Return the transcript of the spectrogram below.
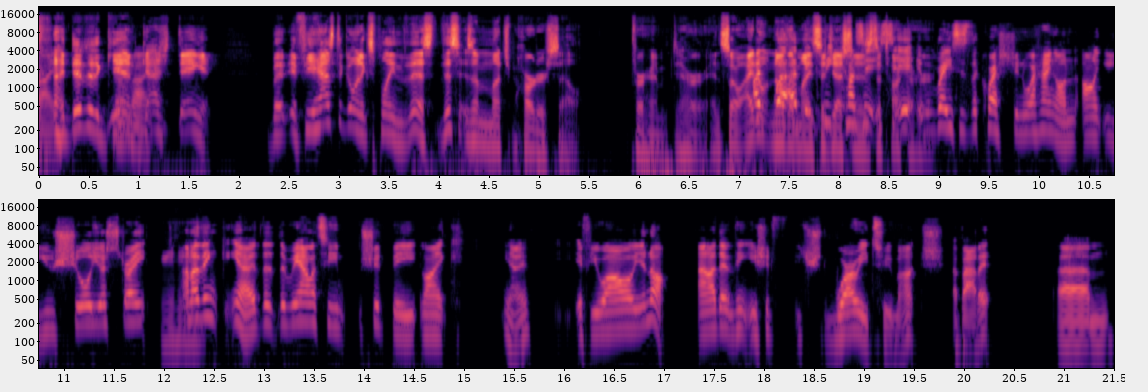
right. I did it again. Right. Gosh dang it! But if he has to go and explain this, this is a much harder sell for him to her. And so I don't know well, that my suggestion is to talk it, to her. It raises the question. Well, hang on, aren't you sure you're straight? Mhm. And I think you know the the reality should be like you know if you are or you're not. And I don't think you should you should worry too much about it, um,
